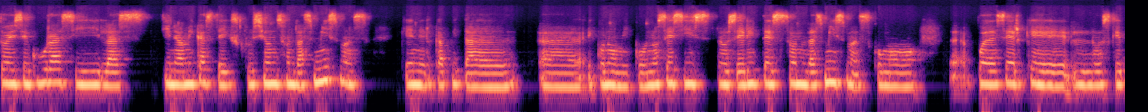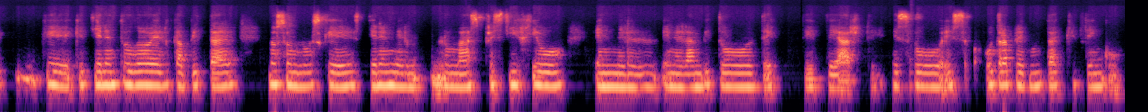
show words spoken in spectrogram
estoy segura si las dinámicas de exclusión son las mismas que en el capital eh, económico. No sé si los élites son las mismas, como eh, puede ser que los que, que, tienen todo el capital no son los que tienen lo más prestigio en el, en el ámbito de, de, arte. Eso es otra pregunta que tengo,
